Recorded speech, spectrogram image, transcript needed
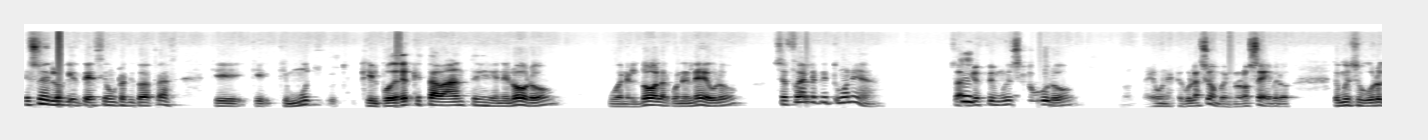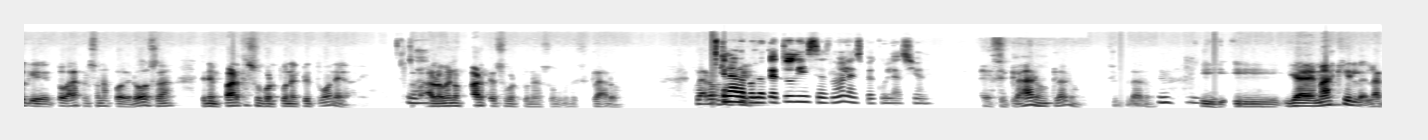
eso es lo que te decía un ratito atrás, que, que, que, el poder que estaba antes en el oro, o en el dólar, o en el euro, se fue a la criptomoneda. O sea, mm. yo estoy muy seguro, es una especulación, pues no lo sé, pero estoy muy seguro que todas las personas poderosas tienen parte de su fortuna en criptomonedas. A lo menos parte de su fortuna, en su, claro. Claro, claro por lo que tú dices, ¿no? La especulación. Eh, sí, claro, claro. Sí, claro. y, y, además que la,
